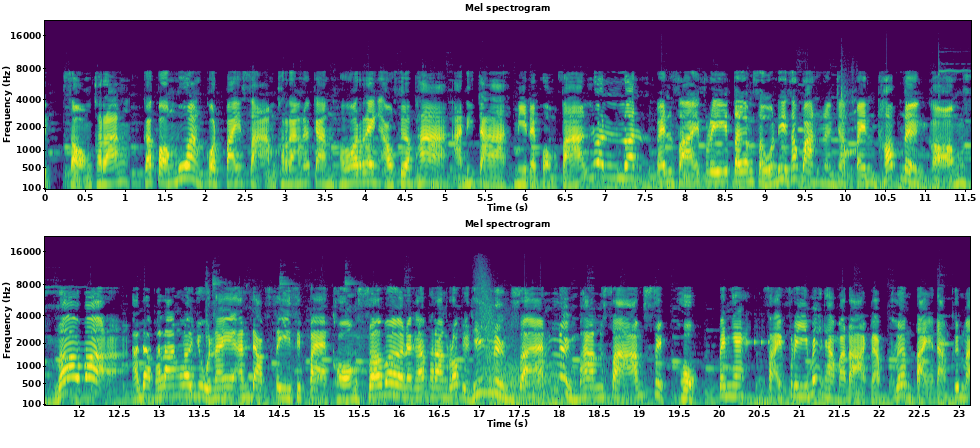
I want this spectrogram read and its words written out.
92 ครั้ง กระป๋องม่ววงกดไป 3 ครั้งด้วยกัน เพราะว่าเร่งเอาเสื้อผ้าอันนี้จา มีแต่ของฟ้าล้วนๆ เป็นสายฟรีเติมศูนย์ที่สักวันหนึ่งจะเป็นท็อปหนึ่งของเซิร์ฟเวอร์อันดับพลังเราอยู่ในอันดับ 48 ของเซิร์ฟเวอร์นะครับ พลังรบอยู่ที่ 1 1 036เป็นไง สายฟรีไม่ธรรมดาครับ เริ่มไต่อันดับขึ้นมา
